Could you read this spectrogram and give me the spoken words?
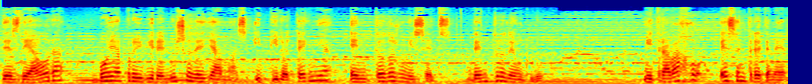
Desde ahora voy a prohibir el uso de llamas y pirotecnia en todos mis sets dentro de un club. Mi trabajo es entretener,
